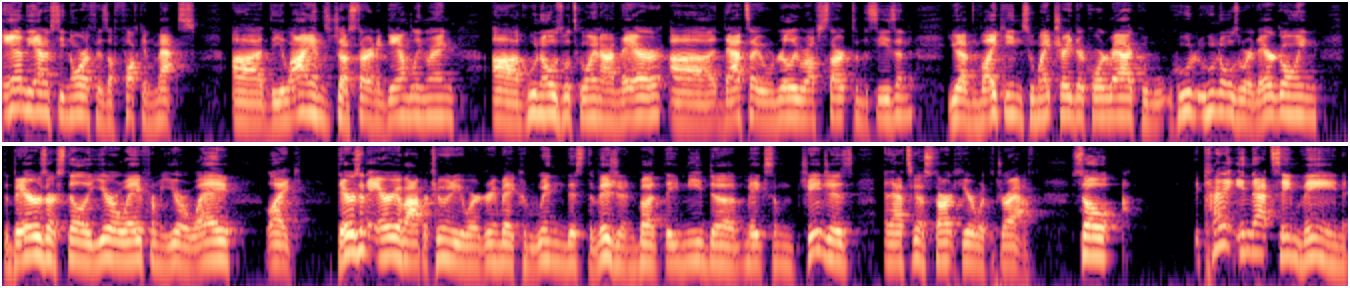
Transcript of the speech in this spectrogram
and the NFC North is a fucking mess. Uh, the Lions just starting a gambling ring. Uh, who knows what's going on there? Uh, that's a really rough start to the season. You have the Vikings who might trade their quarterback. Who, who who knows where they're going? The Bears are still a year away from a year away. Like there's an area of opportunity where Green Bay could win this division, but they need to make some changes, and that's going to start here with the draft. So, kind of in that same vein,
